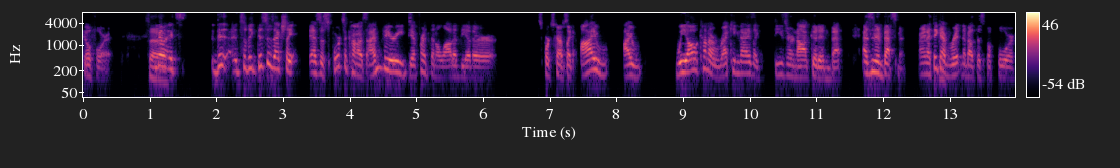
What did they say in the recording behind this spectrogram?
go for it. So you know, it's this, so like this is actually as a sports economist, I'm very different than a lot of the other sports cops like i i we all kind of recognize like these are not good invest as an investment right and i think i've written about this before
